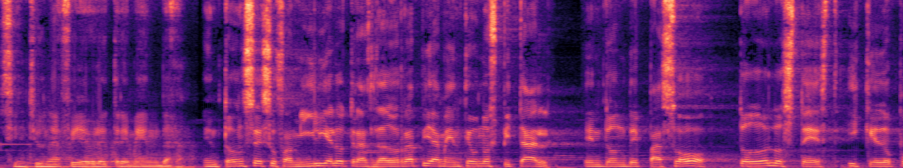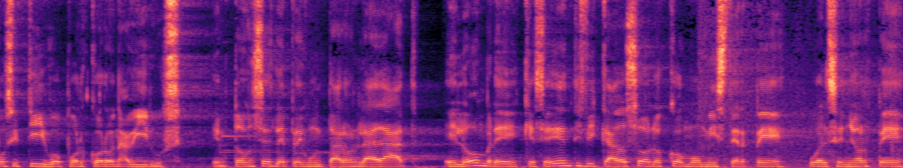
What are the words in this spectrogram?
sintió una fiebre tremenda. Entonces su familia lo trasladó rápidamente a un hospital en donde pasó todos los test y quedó positivo por coronavirus. Entonces le preguntaron la edad. El hombre, que se ha identificado solo como Mr. P o el señor P,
